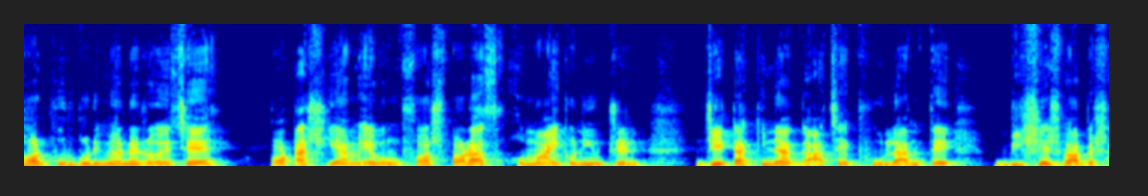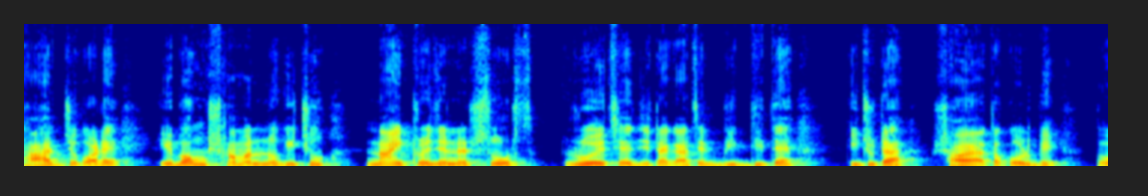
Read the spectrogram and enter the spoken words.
ভরপুর পরিমাণে রয়েছে পটাশিয়াম এবং ফসফরাস ও মাইক্রোনিউট্রেন্ট যেটা কিনা গাছে ফুল আনতে বিশেষভাবে সাহায্য করে এবং সামান্য কিছু নাইট্রোজেনের সোর্স রয়েছে, যেটা গাছের বৃদ্ধিতে কিছুটা সহায়তা করবে। তো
